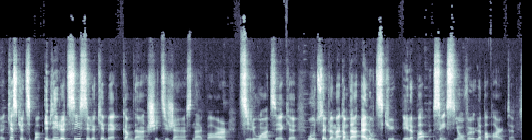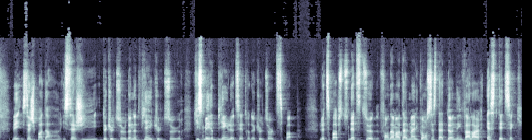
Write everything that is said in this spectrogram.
euh, Qu'est-ce que Tipa? Eh bien, le Ti, c'est le Québec, comme dans Chez Tijan, Snack Bar, Tilou Antique, euh, ou tout simplement comme dans Allo TQ. Et le pop, c'est, si on veut, le pop art. Mais il ne s'agit pas d'art, il s'agit de culture, de notre vieille culture, qui se mérite bien le titre de culture T-pop. Le tip-hop, c'est une attitude. Fondamentalement, elle consiste à donner valeur esthétique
